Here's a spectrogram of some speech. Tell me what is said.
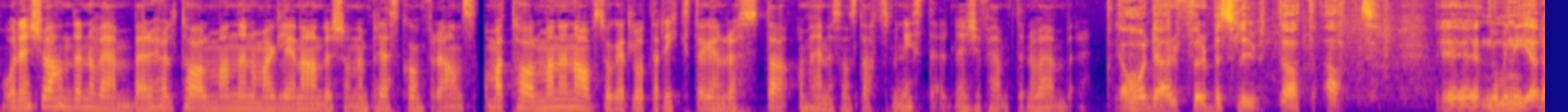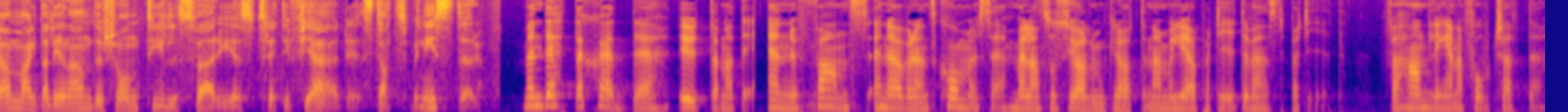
och den 22 november höll talmannen och Magdalena Andersson en presskonferens om att talmannen avsåg att låta riksdagen rösta om henne som statsminister den 25 november. Jag har därför beslutat att eh, nominera Magdalena Andersson till Sveriges 34 statsminister. Men detta skedde utan att det ännu fanns en överenskommelse mellan Socialdemokraterna, Miljöpartiet och Vänsterpartiet. Förhandlingarna fortsatte.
